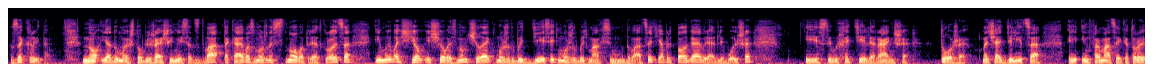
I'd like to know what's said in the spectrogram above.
закрыта. Но я думаю, что в ближайший месяц-два такая возможность снова приоткроется, и мы еще, еще возьмем человек, может быть, 10, может быть, максимум 20, я предполагаю, вряд ли больше. И если вы хотели раньше тоже начать делиться э, информацией, которую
